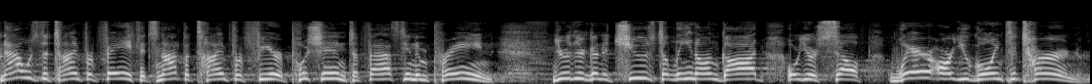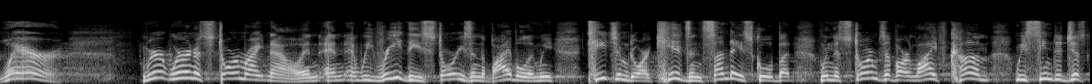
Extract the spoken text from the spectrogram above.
Now is the time for faith. It's not the time for fear. Push in to fasting and praying. You're either going to choose to lean on God or yourself. Where are you going to turn? Where? We're, we're in a storm right now, and, and, and we read these stories in the Bible and we teach them to our kids in Sunday school. But when the storms of our life come, we seem to just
